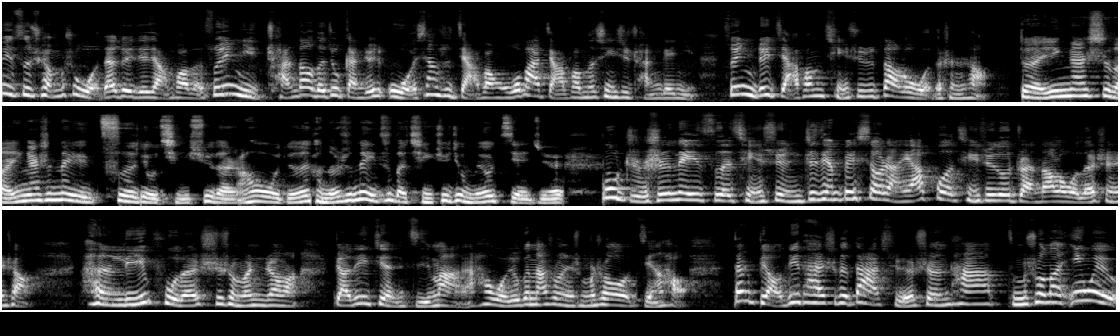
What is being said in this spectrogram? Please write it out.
这次全部是我在对接甲方的，所以你传到的就感觉我像是甲方，我把甲方的信息传给你，所以你对甲方的情绪就到了我的身上。对，应该是的，应该是那一次有情绪的，然后我觉得可能是那一次的情绪就没有解决。不只是那一次的情绪，你之前被校长压迫的情绪都转到了我的身上。很离谱的是什么，你知道吗？表弟剪辑嘛，然后我就跟他说你什么时候剪好。但是表弟他还是个大学生，他怎么说呢？因为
